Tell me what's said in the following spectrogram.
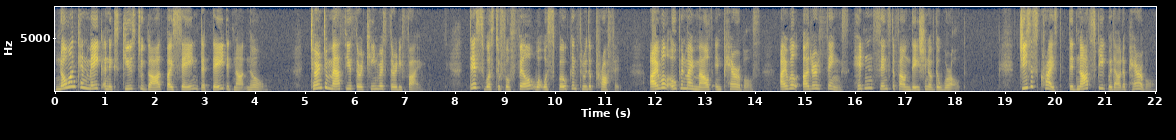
no one can make an excuse to God by saying that they did not know. Turn to Matthew 13, verse 35. This was to fulfill what was spoken through the prophet I will open my mouth in parables, I will utter things hidden since the foundation of the world. Jesus Christ did not speak without a parable.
